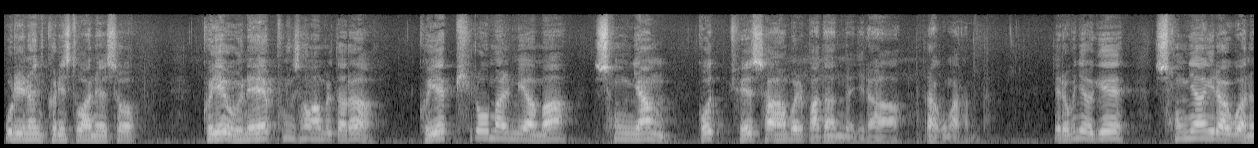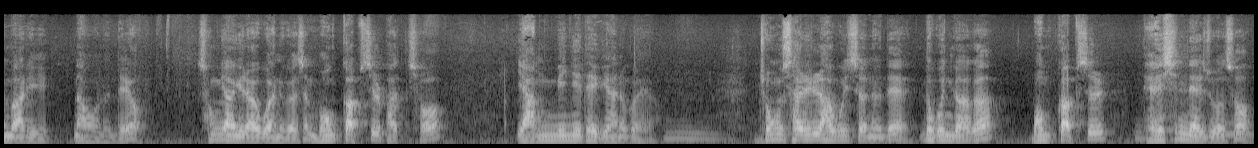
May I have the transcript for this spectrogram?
우리는 그리스도 안에서 그의 은혜의 풍성함을 따라 그의 피로 말미암아 속량 곧 죄사함을 받았느니라 라고 말합니다. 여러분 여기에 속량이라고 하는 말이 나오는데요. 속량이라고 하는 것은 몸값을 바쳐 양민이 되게 하는 거예요. 음. 종살이를 하고 있었는데 누군가가 몸값을 대신 내줘서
